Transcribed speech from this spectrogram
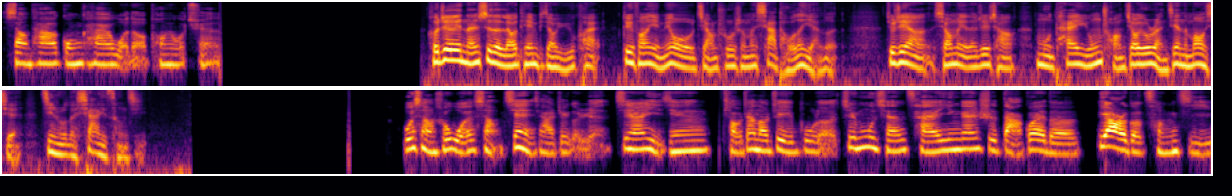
向他公开我的朋友圈。和这位男士的聊天比较愉快，对方也没有讲出什么下头的言论。就这样，小美的这场母胎勇闯交友软件的冒险进入了下一层级。我想说，我想见一下这个人。既然已经挑战到这一步了，这目前才应该是打怪的第二个层级，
